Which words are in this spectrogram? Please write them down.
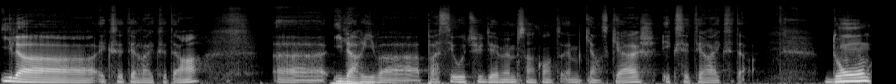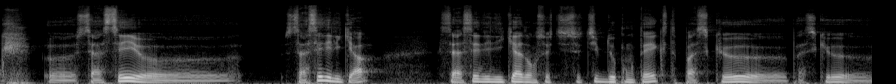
Il a. etc. etc. Euh, il arrive à passer au-dessus des MM50, M15 cash, etc. etc. Donc, euh, c'est assez, assez délicat. C'est assez délicat dans ce, type de contexte parce que, parce que,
